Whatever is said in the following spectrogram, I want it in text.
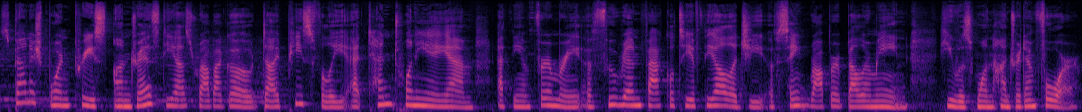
Spanish-born priest Andres Diaz Rabago died peacefully at 10:20 a.m. at the infirmary of Furen Faculty of Theology of St. Robert Bellarmine. He was 104.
